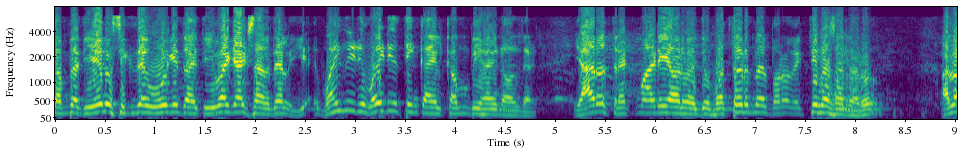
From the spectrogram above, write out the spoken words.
ಕಂಪ್ನಿ ಏನು ಸಿಗದೆ ಹೋಗಿದ್ದಾಯ್ತು. ಇವಾಗ ಯಾಕೆ ಸರ್ ಅದೆಲ್ಲ? Why we why the think I will come behind all that ಯಾರೋ ಥ್ರೆಟ್ ಮಾಡಿ ಅವರು ಇದು ಒತ್ತಡದ ಮೇಲೆ ಬರೋ ವ್ಯಕ್ತಿನ ಸರ್ ನಾನು? ಅಲ್ಲ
